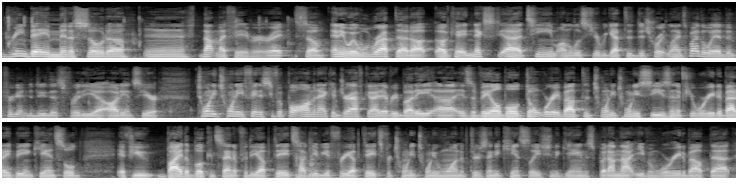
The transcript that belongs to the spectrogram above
Green Bay and Minnesota, eh, not my favorite, right? So anyway, we'll wrap that up. Okay, next uh, team on the list here, we got the Detroit Lions. By the way, I've been forgetting to do this for the uh, audience here. 2020 Fantasy Football Almanac and Draft Guide, everybody, uh, is available. Don't worry about the 2020 season if you're worried about it being canceled. If you buy the book and sign up for the updates, I'll give you free updates for 2021 if there's any cancellation of games, but I'm not even worried about that.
